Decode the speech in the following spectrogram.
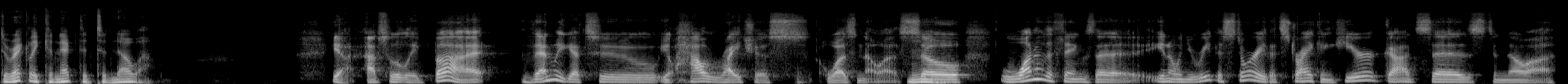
directly connected to Noah. Yeah, absolutely. But then we get to you know how righteous was Noah. So hmm. one of the things that you know when you read the story that's striking here, God says to Noah,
